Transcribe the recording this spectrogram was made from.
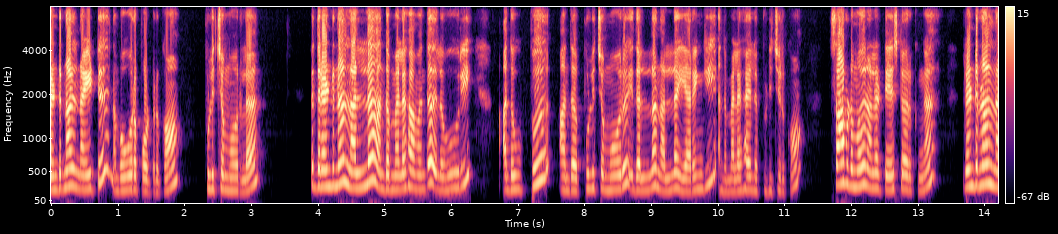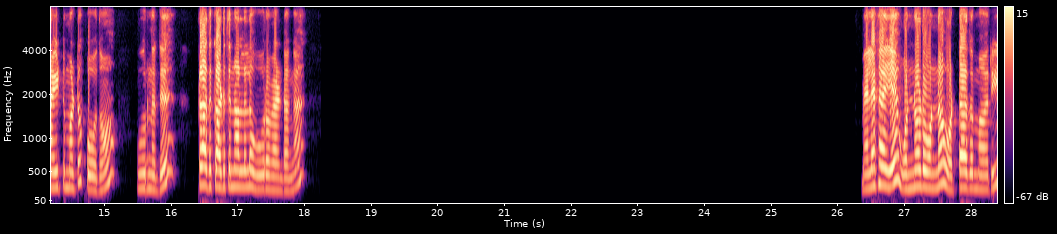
ரெண்டு நாள் நைட்டு நம்ம ஊற போட்டிருக்கோம் புளிச்ச மோரில். இந்த ரெண்டு நாள் நல்லா அந்த மிளகாய் வந்து அதில் ஊறி அந்த உப்பு அந்த புளிச்ச மோர் இதெல்லாம் நல்லா இறங்கி அந்த மிளகாயில் பிடிச்சிருக்கும். சாப்பிடும்போது நல்லா டேஸ்ட்டாக இருக்குங்க. ரெண்டு நாள் நைட்டு மட்டும் போதும். ஊறினது. அப்புறம் அதுக்கு அடுத்த நாளெல்லாம் ஊற வேண்டாங்க. மிளகாயை ஒன்றோட ஒன்றா ஒட்டாத மாதிரி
